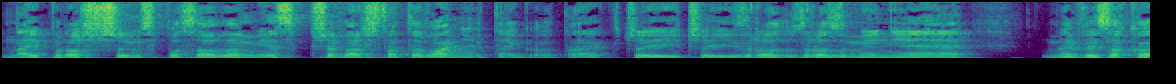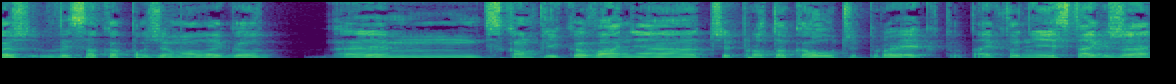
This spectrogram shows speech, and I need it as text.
najprostszym sposobem jest przewarsztatowanie tego, tak? Czyli, czyli zrozumienie wysoko, wysokopoziomowego skomplikowania czy protokołu, czy projektu, tak? To nie jest tak, że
